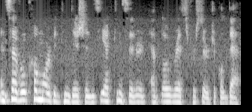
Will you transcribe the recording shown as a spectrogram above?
and several comorbid conditions yet considered at low risk for surgical death.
